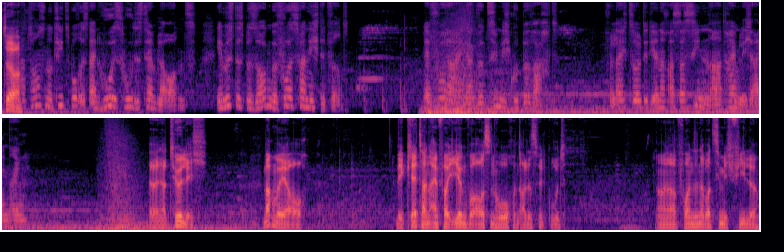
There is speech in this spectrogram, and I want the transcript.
Tja, Patons Notizbuch ist ein is Who des Templerordens. Ihr müsst es besorgen, bevor es vernichtet wird. Der Vordereingang wird ziemlich gut bewacht. Vielleicht solltet ihr nach Assassinenart heimlich eindringen. äh, natürlich. Machen wir ja auch. Wir klettern einfach irgendwo außen hoch und alles wird gut. Ah, da vorne sind aber ziemlich viele.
